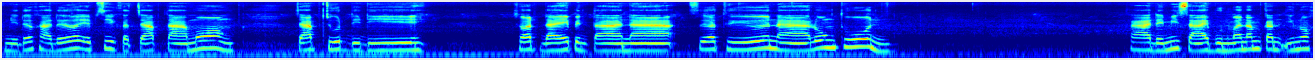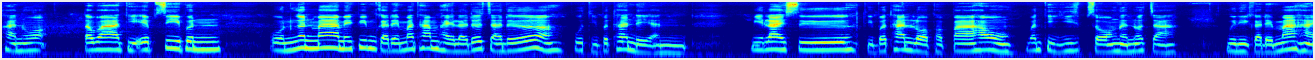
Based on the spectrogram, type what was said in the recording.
บนี้เด้อค่ะ เด้อเอฟซีก็จับตามอง จับจุดดีๆช็อตใดเป็นตานาเสื้อถือนาลงทุน ค่ะเดี๋ยวมีสายบุญมานำกันอีกเนาะค่ะเนาะแต่ว่าที่เอฟซีเพิ่นโอนเงินมาไม่พิมพ์ก็ได้มาทำให้ละเด้อจ้าเด้อผู้ที่ประท่านได้อันมีรายซื้อที่ประท่านหลอผาปาเฮาวันที่ยี่สิบสองนั่นเนาะจ้ามือนี้ก็ได้มาให้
